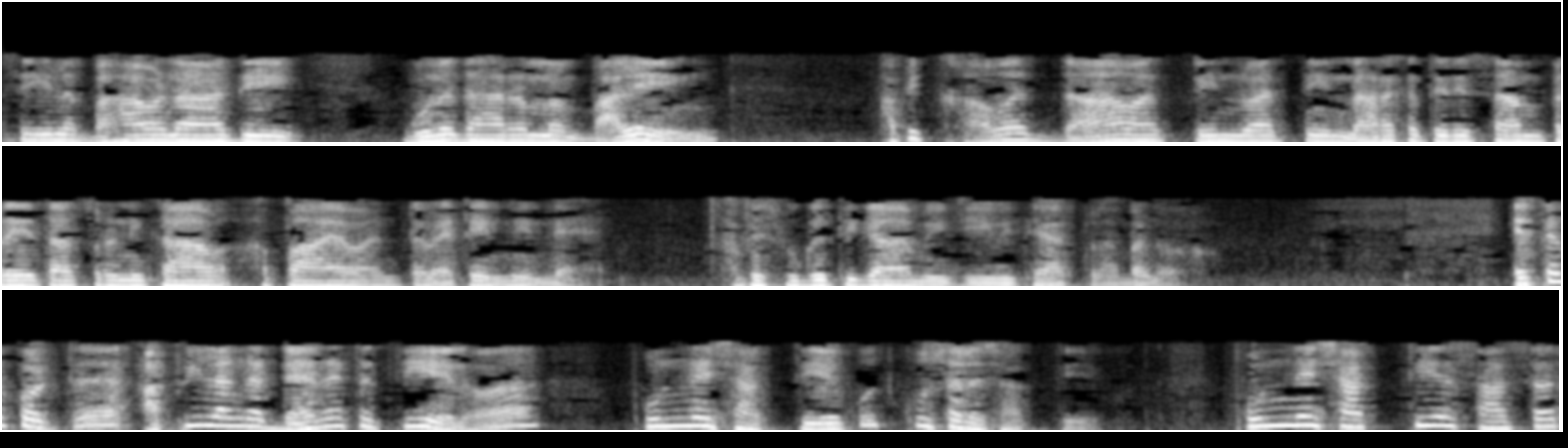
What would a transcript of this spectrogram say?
සීල භාවනාදී ಗುಣධර්ම බලයෙන් අපි කවදාවත් පින්වත්නි නරක තිරිසම් പ്രേත අසුරනිකාව අපායවන්ට වැටෙන්නේ නැහැ. අපි සුගතිගාමි ජීවිතයක් ලබනවා. එතකොට අපි ළඟ දැනට තියෙනවා පුණ්‍ය ශක්තියකුත් කුසල ශක්තියකුත්. පුණ්‍ය ශක්තිය සසර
